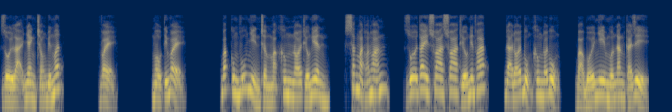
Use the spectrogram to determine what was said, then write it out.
rồi lại nhanh chóng biến mất. Vậy, màu tím vậy. Bắc Cung Vũ nhìn trầm mặc không nói thiếu niên, sắc mặt hoán hoãn, rồi tay xoa xoa thiếu niên phát, đã đói bụng không đói bụng, bảo bối nhi muốn ăn cái gì.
